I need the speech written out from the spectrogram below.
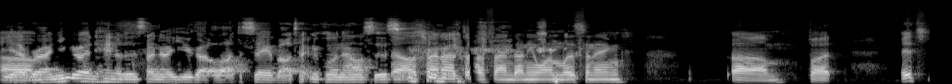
Yeah, um, Brian, you can go ahead and handle this. I know you got a lot to say about technical analysis. I'll try not to offend anyone listening. Um, but it's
